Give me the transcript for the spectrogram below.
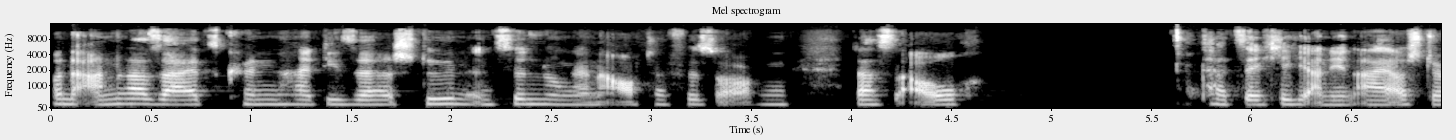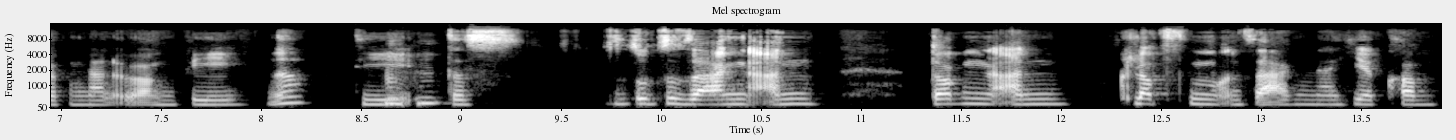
Und andererseits können halt diese stillen Entzündungen auch dafür sorgen, dass auch tatsächlich an den Eierstöcken dann irgendwie, ne, die mhm. das sozusagen andocken, anklopfen und sagen, na hier kommen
